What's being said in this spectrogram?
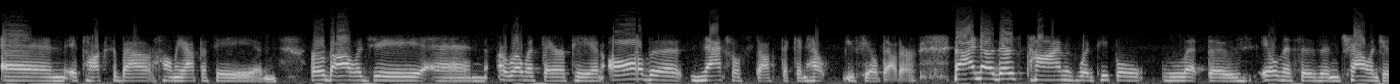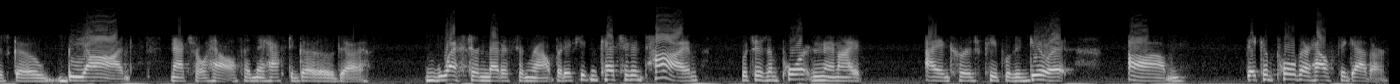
And it talks about homeopathy and herbology and aromatherapy and all the natural stuff that can help you feel better. Now, I know there's times when people let those illnesses and challenges go beyond natural health and they have to go the Western medicine route. But if you can catch it in time, which is important, and I, I encourage people to do it. Um, they can pull their health together,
